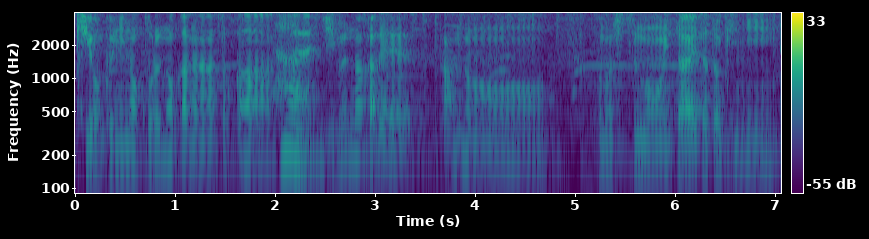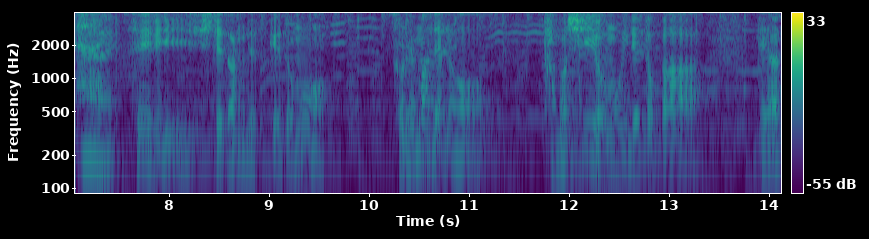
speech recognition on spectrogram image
記憶に残るのかなとか、はい。自分の中で、あのーこの質問をいただいた時にはい。整理してたんですけどもそれまでの楽しい思い出とか出会っ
